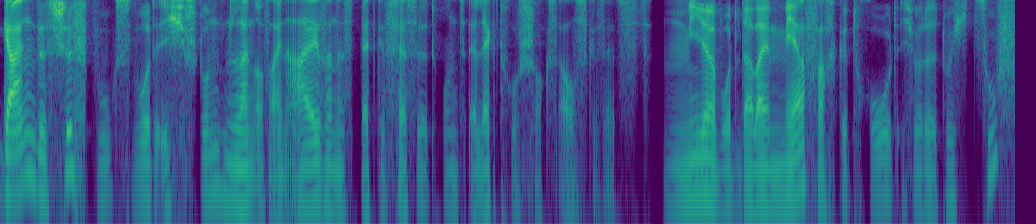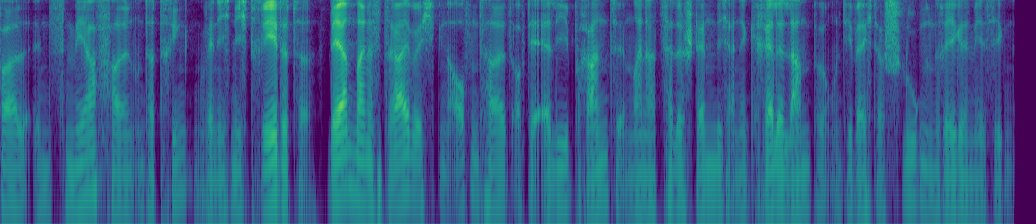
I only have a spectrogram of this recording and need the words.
Gang des Schiffbugs wurde ich stundenlang auf ein eisernes Bett gefesselt und Elektroschocks ausgesetzt. Mir wurde dabei mehrfach gedroht, ich würde durch Zufall ins Meer fallen und ertrinken, wenn ich nicht redete. Während meines dreiwöchigen Aufenthalts auf der Elli brannte in meiner Zelle ständig eine grelle Lampe und die Wächter schlugen in regelmäßigen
